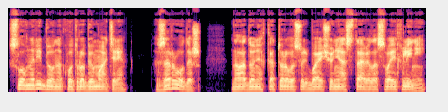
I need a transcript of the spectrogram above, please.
словно ребенок в утробе матери, зародыш, на ладонях которого судьба еще не оставила своих линий.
